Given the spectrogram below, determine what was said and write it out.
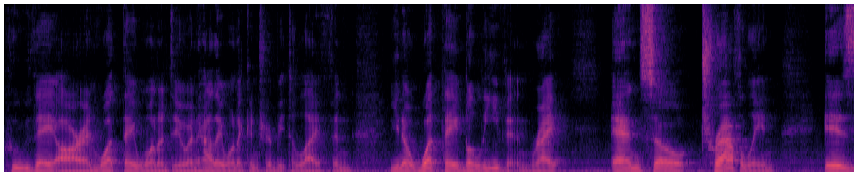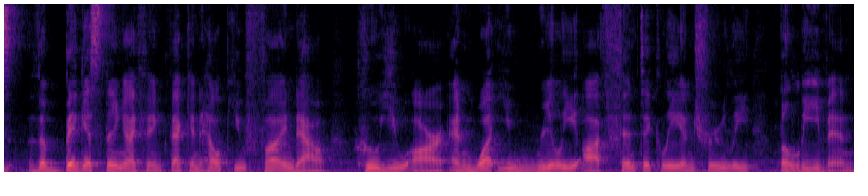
who they are and what they want to do and how they want to contribute to life and you know what they believe in, right? And so traveling is the biggest thing I think that can help you find out who you are and what you really authentically and truly believe in.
